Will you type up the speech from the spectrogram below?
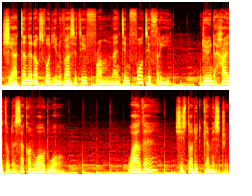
She attended Oxford University from 1943 during the height of the Second World War. While there, she studied chemistry.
